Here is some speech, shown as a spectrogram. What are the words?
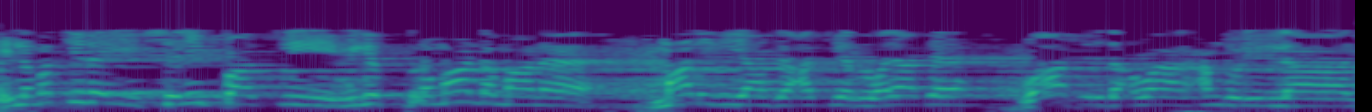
இந்த மக்கிதை செழிப்பாக்கி மிக பிரமாண்டமான மாளிகையாக ஆக்கியருள்வாயாக. வாசிர் அஹமதுல்லா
